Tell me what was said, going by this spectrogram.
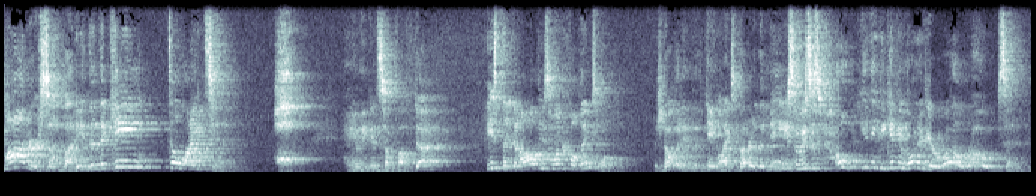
honor somebody that the king delights in? Oh, Haman gets so puffed up. He's thinking all these wonderful things. Well, there's nobody that the king likes better than me. So he says, Oh, you need to give him one of your royal robes and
